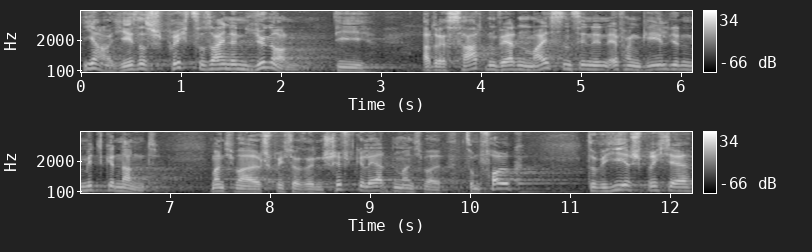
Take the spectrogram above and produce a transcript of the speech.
Ja, Jesus spricht zu seinen Jüngern. Die Adressaten werden meistens in den Evangelien mitgenannt. Manchmal spricht er zu den Schriftgelehrten, manchmal zum Volk. So wie hier spricht er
